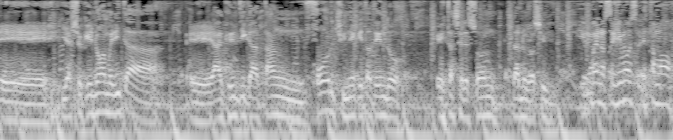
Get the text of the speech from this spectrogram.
Eh, e acho que não amerita eh, a crítica tan forte que está tendo esta seleção lá no Brasil. Bueno, seguimos, estamos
